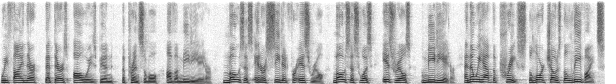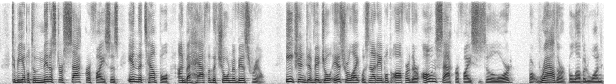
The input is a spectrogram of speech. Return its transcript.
we find there that there's always been the principle of a mediator. Moses interceded for Israel. Moses was Israel's mediator. And then we have the priests. The Lord chose the Levites to be able to minister sacrifices in the temple on behalf of the children of Israel. Each individual Israelite was not able to offer their own sacrifices to the Lord, but rather, beloved one,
